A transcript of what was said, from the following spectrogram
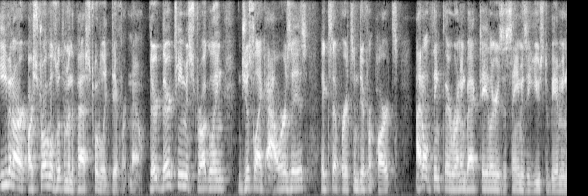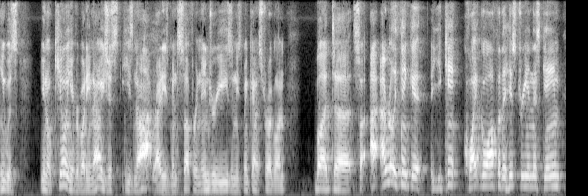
even our, our struggles with them in the past totally different now. Their their team is struggling just like ours is, except for it's in different parts. I don't think their running back Taylor is the same as he used to be. I mean, he was, you know, killing everybody. Now he's just he's not, right? He's been suffering injuries and he's been kind of struggling. But uh, so I, I really think it you can't quite go off of the history in this game.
